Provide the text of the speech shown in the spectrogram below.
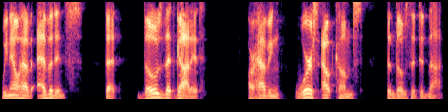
We now have evidence that those that got it are having worse outcomes than those that did not.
